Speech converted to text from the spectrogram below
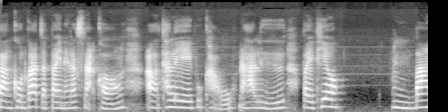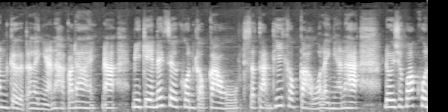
บางคนก็อาจจะไปในลักษณะของอทะเลภูเขานะคะ หรือไปเที่ยวบ้านเกิดอะไรเงี้ยนะคะก็ได้นะ มีเกณฑ์ได้เจอคนเก่าๆ สถานที่เก่าๆ อะไรเงี้ยนะคะ โดยเฉพาะคน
